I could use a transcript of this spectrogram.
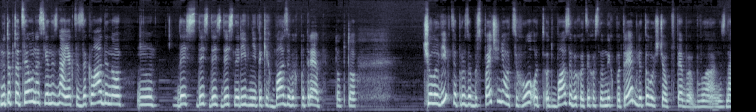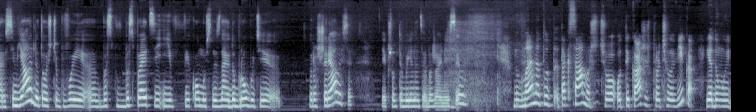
Ну, тобто, це у нас, я не знаю, як це закладено десь, десь, десь, десь на рівні таких базових потреб. Тобто, чоловік це про забезпечення оцього, от, от базових оцих основних потреб для того, щоб в тебе була, не знаю, сім'я, для того, щоб ви е, без, в безпеці і в якомусь, не знаю, добробуті розширялися, якщо в тебе є на це бажання і сили. Ну, в мене тут так само, що от ти кажеш про чоловіка. Я думаю,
